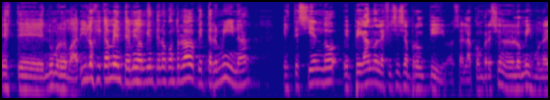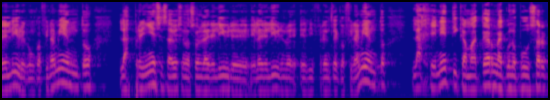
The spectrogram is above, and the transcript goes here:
este, el número de mar. Y lógicamente el medio ambiente no controlado que termina esté siendo, eh, pegando en la eficiencia productiva. O sea, la compresión no es lo mismo un aire libre que un confinamiento, las preñeces a veces no son el aire libre, el aire libre es diferente del confinamiento, la genética materna que uno puede usar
